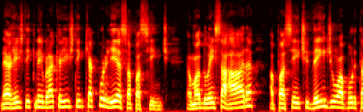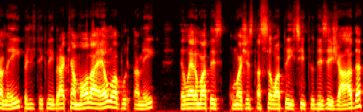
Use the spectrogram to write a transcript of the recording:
Né? A gente tem que lembrar que a gente tem que acolher essa paciente. É uma doença rara, a paciente vem de um abortamento, a gente tem que lembrar que a mola é um abortamento, então era uma, uma gestação a princípio desejada,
